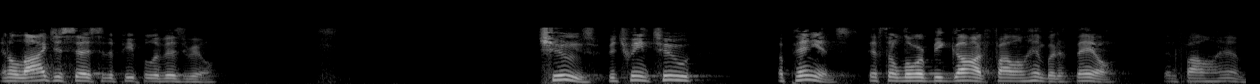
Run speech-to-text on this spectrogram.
And Elijah says to the people of Israel, choose between two opinions. If the Lord be God, follow him. But if Baal, then follow him.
